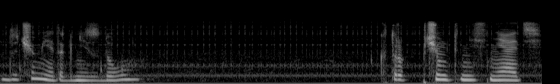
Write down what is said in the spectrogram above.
Зачем мне это гнездо? Которое почему-то не снять.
